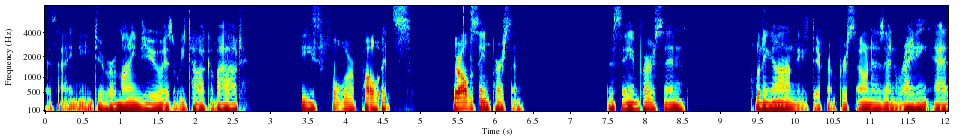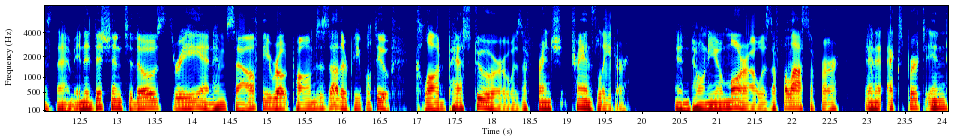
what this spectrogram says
as I need to remind you as we talk about these four poets, they're all the same person. The same person putting on these different personas and writing as them. In addition to those three and himself, he wrote poems as other people too. Claude Pasteur was a French translator. Antonio Mora was a philosopher and an expert in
